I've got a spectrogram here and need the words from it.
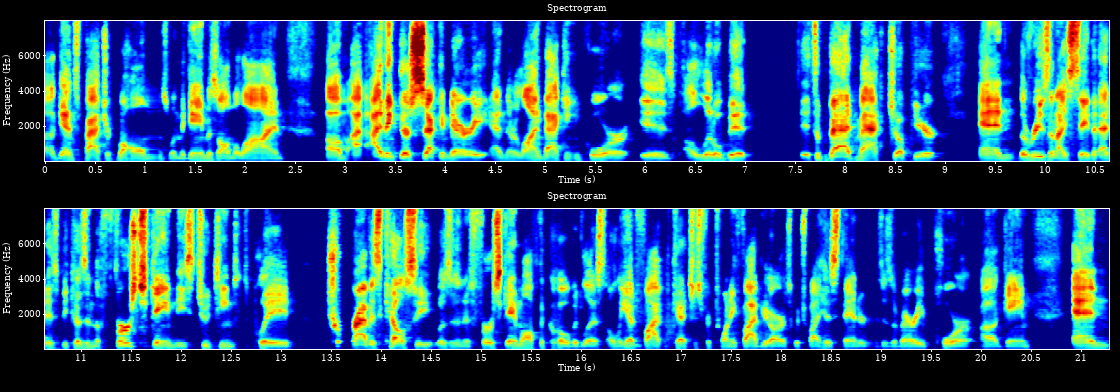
against Patrick Mahomes when the game is on the line. Um, I, I, think their secondary and their linebacking corps is a little bit, it's a bad matchup here. And the reason I say that is because in the first game these two teams played, Travis Kelce was in his first game off the COVID list, only had five catches for 25 yards, which by his standards is a very poor uh, game. And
